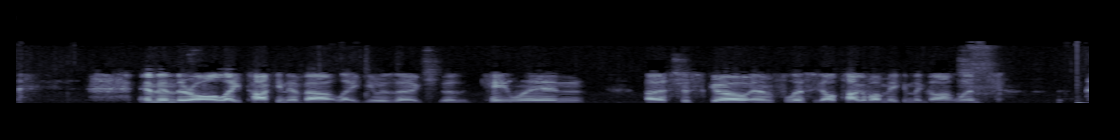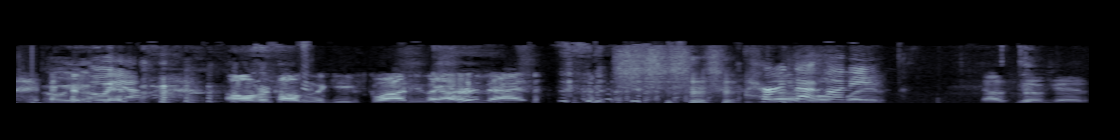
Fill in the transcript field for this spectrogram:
and then they're all like talking about like it was a uh, Caitlin, uh, Cisco, and Felicity all talk about making the gauntlets. Oh yeah. Oh, yeah. Oliver calls him the Geek Squad. He's like, I heard that. I heard Oh, that, well honey. played. That was so good.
